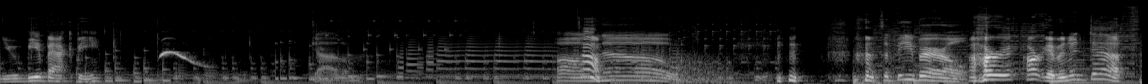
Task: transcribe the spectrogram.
You be a back bee. Got him. Oh, Oh. no! It's a bee barrel. Our our imminent death.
